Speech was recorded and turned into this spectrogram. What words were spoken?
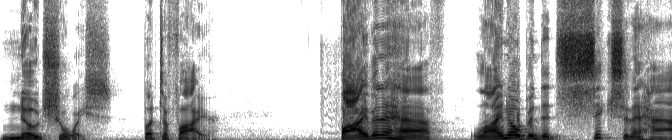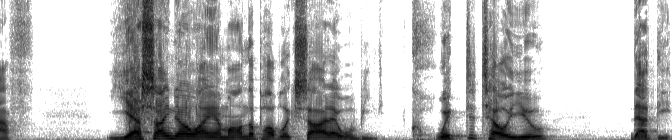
no choice but to fire. Five and a half, line opened at six and a half. Yes, I know I am on the public side. I will be quick to tell you that the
